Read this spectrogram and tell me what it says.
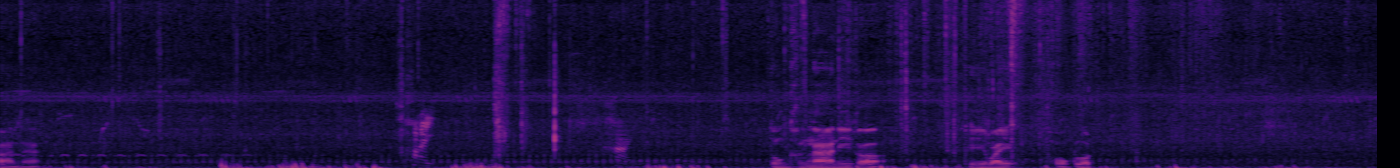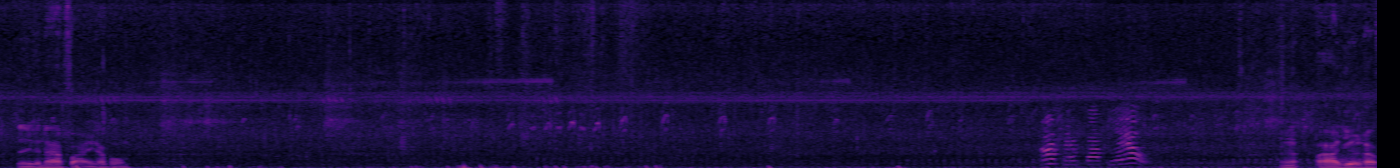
บ้านนะฮะ ไข่ไข่ ต รงข้างหน้านี้ก็เทไว้หกรถเลยก็หน้าฝายครับผมอะแค่ปรับแล้วนะฮะปลาเยอะครับ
